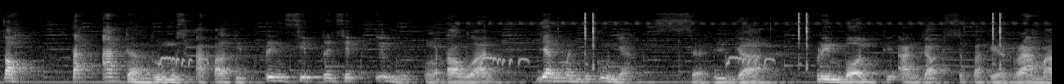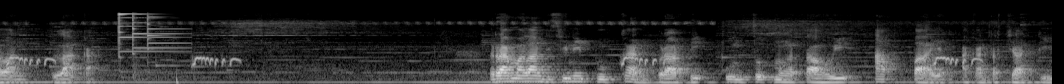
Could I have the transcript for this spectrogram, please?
Toh, tak ada rumus apalagi prinsip-prinsip ilmu pengetahuan yang mendukungnya, sehingga primbon dianggap sebagai ramalan belaka. Ramalan di sini bukan berarti untuk mengetahui apa yang akan terjadi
